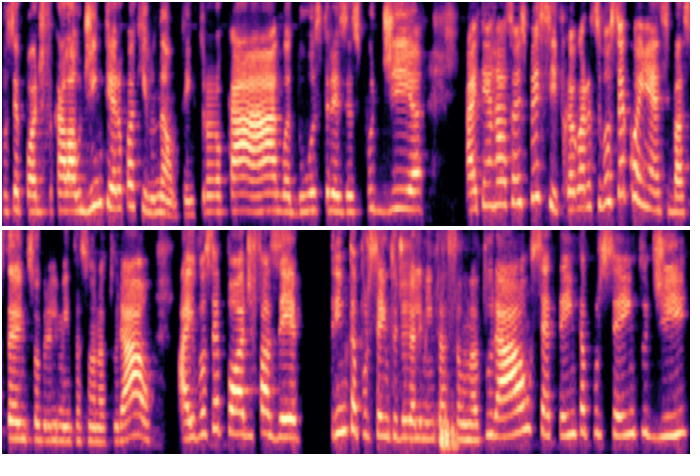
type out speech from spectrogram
você pode ficar lá o dia inteiro com aquilo. Não, tem que trocar a água duas, três vezes por dia. Aí tem a ração específica. Agora, se você conhece bastante sobre alimentação natural, aí você pode fazer 30% de alimentação natural, 70% de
